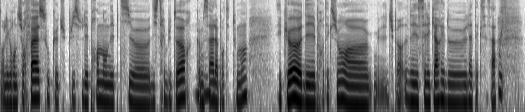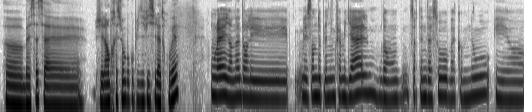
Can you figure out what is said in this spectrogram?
dans les grandes surfaces ou que tu puisses les prendre dans des petits euh, distributeurs, comme Mhm. ça, à la portée de tout le monde. Et que euh, des protections, euh, c'est les carrés de latex, c'est ça Oui. Euh, bah, Ça, ça j'ai l'impression beaucoup plus difficile à trouver. Ouais, il y en a dans les, les centres de planning familial, dans certaines assos bah, comme nous, et euh,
